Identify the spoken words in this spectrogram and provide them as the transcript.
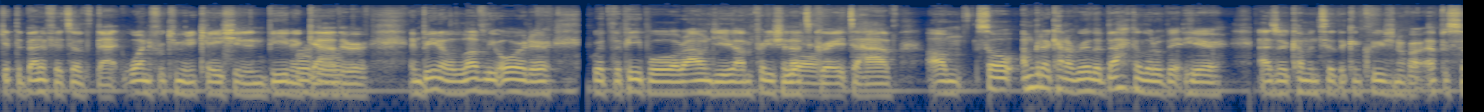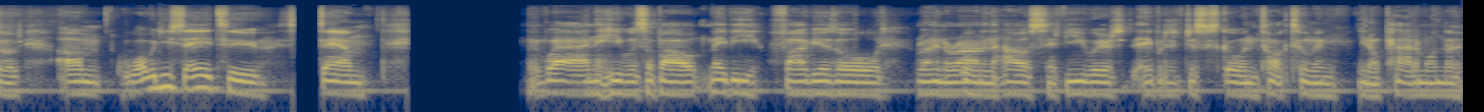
get the benefits of that wonderful communication and being a mm-hmm. gatherer and being a lovely orator with the people around you. I'm pretty sure that's yeah. great to have. Um, so I'm gonna kind of reel it back a little bit here as we're coming to the conclusion of our episode. Um, what would you say to Sam when he was about maybe five years old, running around in the house, if you were able to just go and talk to him and you know pat him on the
